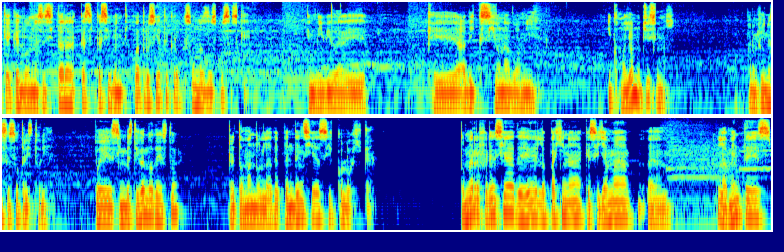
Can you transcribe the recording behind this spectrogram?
que, que lo necesitara casi casi 24/7 creo que son las dos cosas que, en mi vida he, que he adiccionado a mí. Y como yo, muchísimos. Pero en fin, esa es otra historia. Pues investigando de esto, retomando la dependencia psicológica. Tomé referencia de la página que se llama eh, la mente es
